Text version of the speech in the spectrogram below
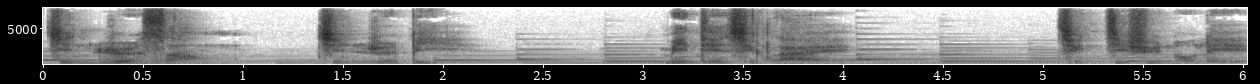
今日丧，今日毕，明天醒来，请继续努力，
